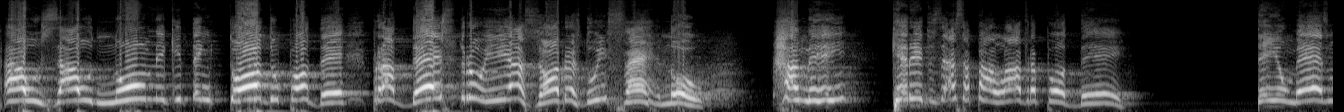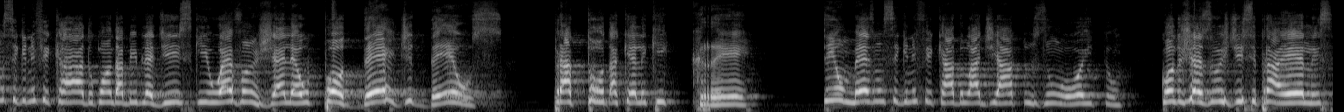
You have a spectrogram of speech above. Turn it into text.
a usar o nome que tem todo o poder para destruir as obras do inferno. Amém? Queridos, essa palavra poder tem o mesmo significado quando a Bíblia diz que o Evangelho é o poder de Deus para todo aquele que crê. Tem o mesmo significado lá de Atos 1:8, quando Jesus disse para eles:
